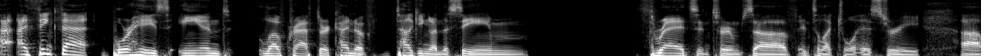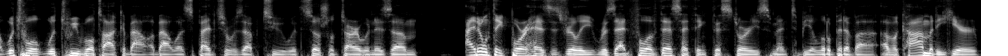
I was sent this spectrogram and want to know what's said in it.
I think that Borges and Lovecraft are kind of tugging on the same threads in terms of intellectual history, uh, which will which we will talk about about what Spencer was up to with social Darwinism. I don't think Borges is really resentful of this. I think this story is meant to be a little bit of a of a comedy here,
